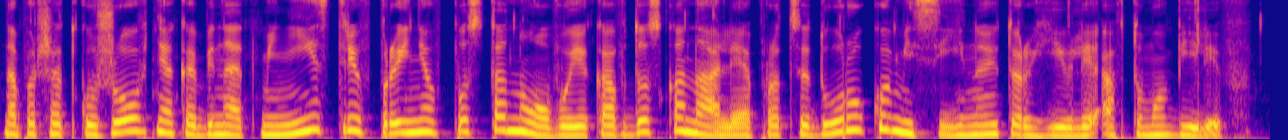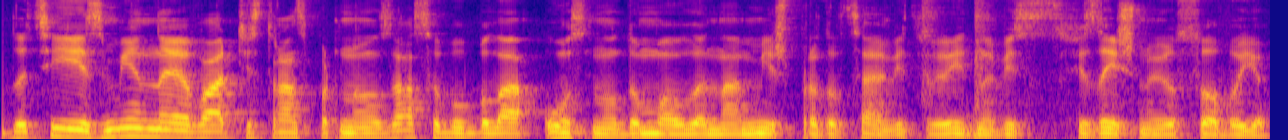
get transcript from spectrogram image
На початку жовтня кабінет міністрів прийняв постанову, яка вдосконалює процедуру комісійної торгівлі автомобілів. До цієї зміни вартість транспортного засобу була усно домовлена між продавцем відповідно від фізичною особою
